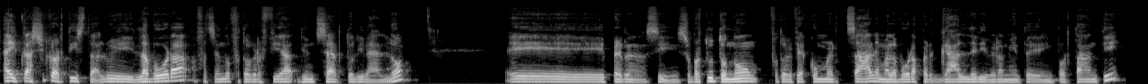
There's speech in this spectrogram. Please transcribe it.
è il classico artista, lui lavora facendo fotografia di un certo livello e per, sì, soprattutto non fotografia commerciale, ma lavora per gallery veramente importanti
